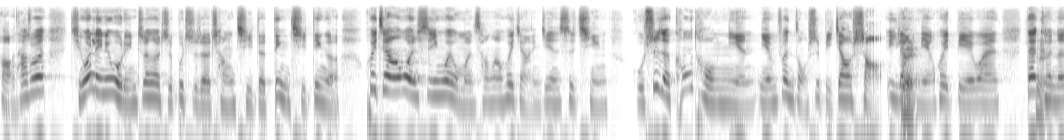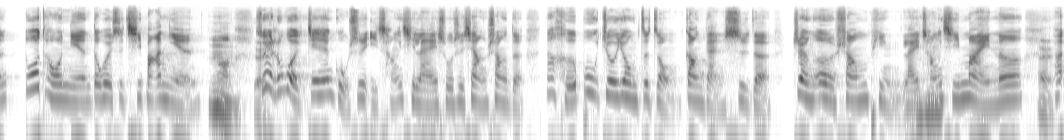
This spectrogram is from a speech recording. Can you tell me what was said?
好，他说：“请问零零五零正二值不值得长期的定期定额？会这样问，是因为我们常常会讲一件事情：股市的空头年年份总是比较少，一两年会跌完，但可能多头年都会是七八年啊。所以，如果今天股市以长期来说是向上的，那何不就用这种杠杆式的正二商品来长期买呢？它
